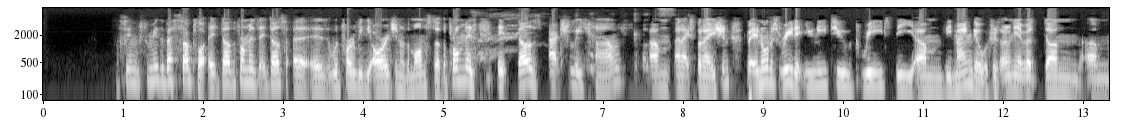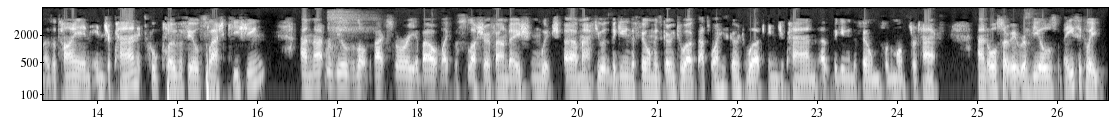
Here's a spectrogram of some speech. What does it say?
See, for me, the best subplot. It does. The problem is, it does. Uh, is would probably be the origin of the monster. The problem is, it does actually have um, an explanation, but in order to read it, you need to read the um, the manga, which was only ever done um, as a tie-in in Japan. It's called Cloverfield slash Kishin, and that reveals a lot of the backstory about like the Slusho Foundation, which uh, Matthew at the beginning of the film is going to work. That's why he's going to work in Japan at the beginning of the film for the monster attacks, and also it reveals basically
